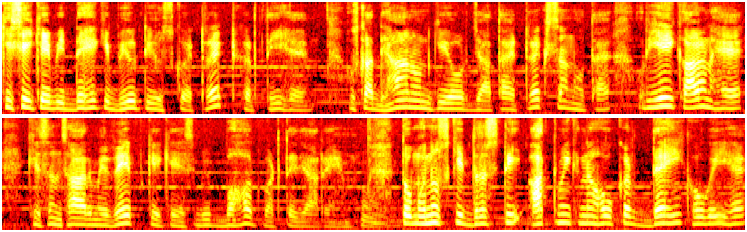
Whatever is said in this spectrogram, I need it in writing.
किसी के भी देह की ब्यूटी उसको अट्रैक्ट करती है। उसका ध्यान उनकी ओर जाता है अट्रैक्शन होता है और यही कारण है कि संसार में रेप के केस भी बहुत बढ़ते जा रहे हैं। तो मनुष्य की दृष्टि आत्मिक न होकर दैहिक हो गई है।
